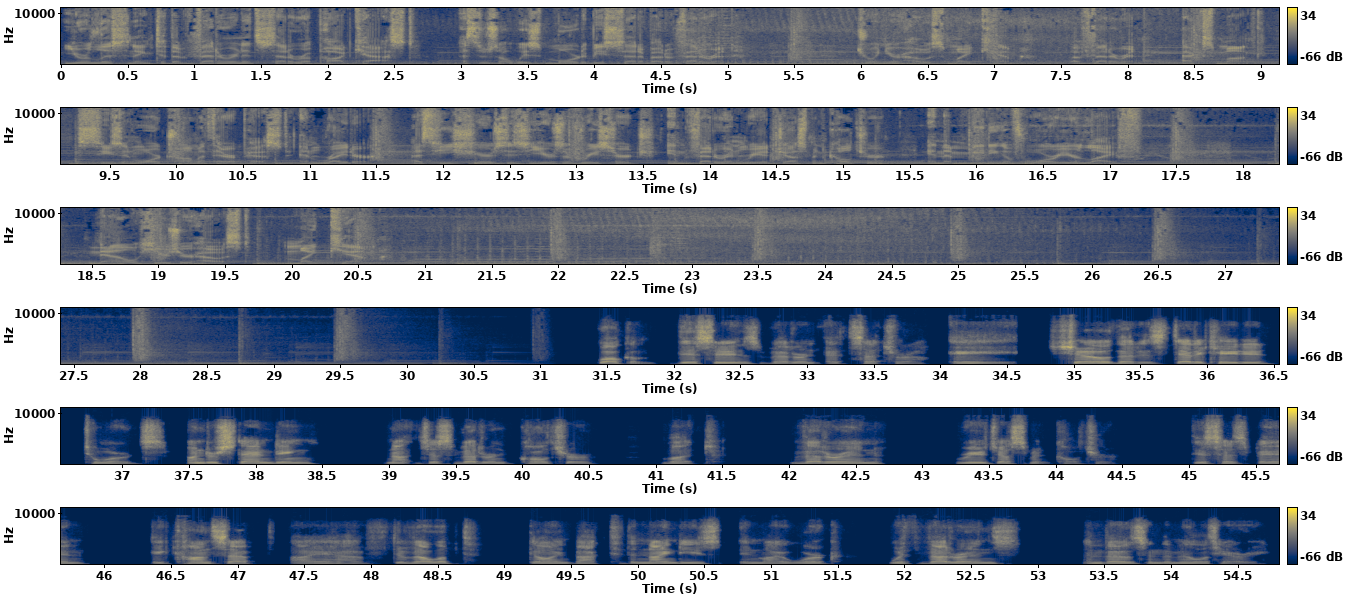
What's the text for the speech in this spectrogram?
You're listening to the Veteran Etc. podcast, as there's always more to be said about a veteran. Join your host, Mike Kim, a veteran, ex monk, seasoned war trauma therapist, and writer, as he shares his years of research in veteran readjustment culture and the meaning of warrior life. Now, here's your host, Mike Kim. Welcome. This is Veteran Etc., a show that is dedicated towards understanding not just veteran culture, but veteran readjustment culture. This has been a concept I have developed going back to the 90s in my work with veterans and those in the military.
